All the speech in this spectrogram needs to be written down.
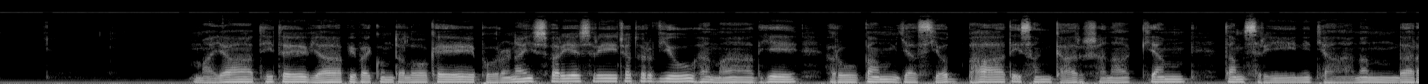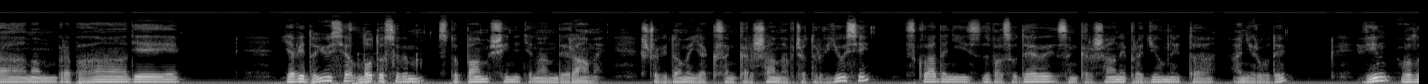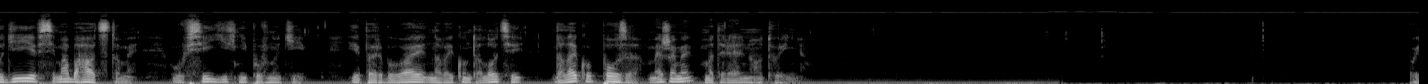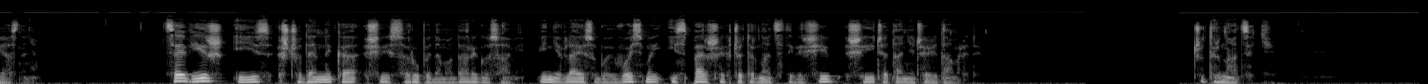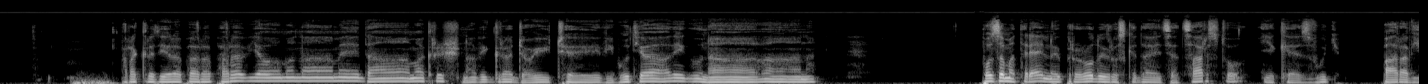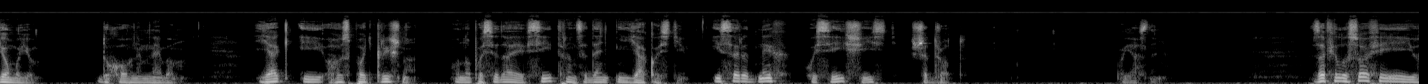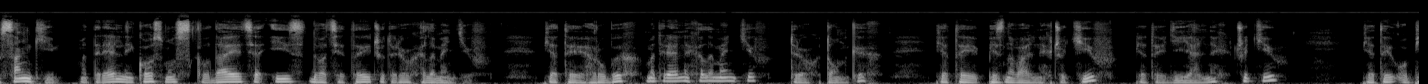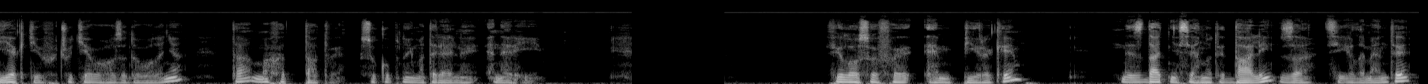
Tite vyapi vaikuntaloke purnaisvarye sri chaturvyuha madhye rupam yasyodbhati sankarshanakyam там Срі Нітянандарамам Прападє. Я віддаюся лотосовим стопам Шинітянанди Рами, що відомий як Санкаршана в Чатурв'юсі, складеній з Васудеви, Санкаршани, Прадюмни та Аніруди. Він володіє всіма багатствами у всій їхній повноті і перебуває на Вайкунталоці далеко поза межами матеріального творіння. Пояснення. Це вірш із щоденника Швісарупи Дамодари Госамі. Він являє собою восьмий із перших 14 віршів Ші читання Чарітамрити. 14. Prakritira para paravyoma dama Krishna vigraджойче vibhutyaди гунан. Поза матеріальною природою розкидається царство, яке звуть паравйомою, духовним небом. Як і Господь Кришна, воно посідає всі трансцендентні якості, і серед них усі шість щедрот. Пояснення. За філософією Санкі матеріальний космос складається із 24 елементів, п'яти грубих матеріальних елементів, трьох тонких, п'яти пізнавальних чуттів, п'яти діяльних чуттів, п'яти об'єктів чуттєвого задоволення та махаттатви сукупної матеріальної енергії. Філософи емпірики не здатні сягнути далі за ці елементи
